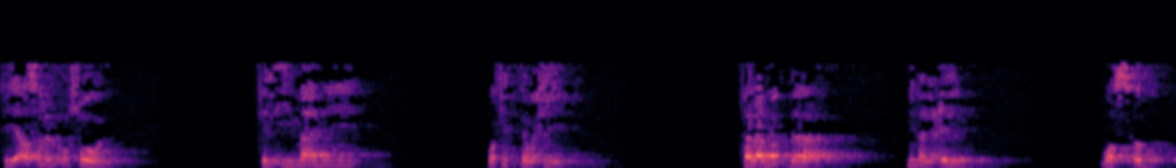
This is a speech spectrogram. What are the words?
في أصل الأصول في الإيمان وفي التوحيد. فلا بد من العلم والصدق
